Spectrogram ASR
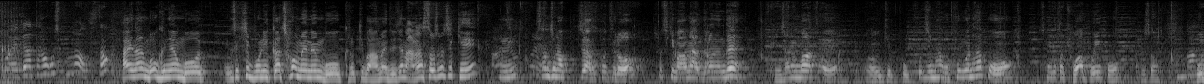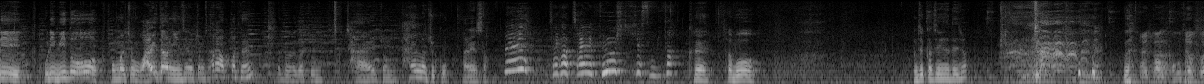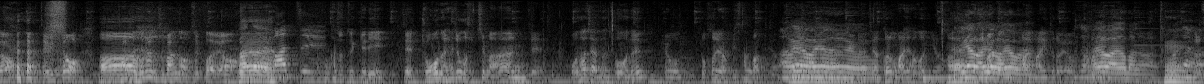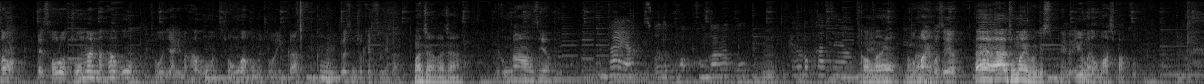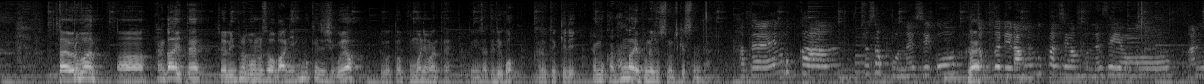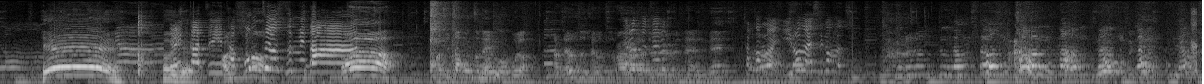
뭐 애들한테 하고 싶은 말 없어? 아니 난 뭐 그냥 뭐 색시 보니까 처음에는 뭐 그렇게 마음에 들진 않았어 솔직히 응? 상처 받지 않고 들어 솔직히 마음에 안 들었는데 괜찮은 것 같아 어, 이렇게 푸, 푸짐하고 푸근하고 성격도 좋아 보이고 그래서 우리 우리 미도 정말 좀 와이드한 인생을 좀 살아왔거든 그래서 너네가 좀잘좀 타일러주고 안에서 제가 잘 교육시키겠습니다. 그래 자뭐 언제까지 해야 되죠? 여기까지 꽁트였고요. 재밌죠? 아. 사실 이런 집안은 없을 거예요. 네. 맞지 가족들끼리 이제 조언을 해주고 싶지만 이제 원하지 않는 조언은 결국 욕설이랑 비슷한 것 같아요. 맞아요, 맞아요, 맞아요. 제가 그런 거 많이 하거든요. 맞아요, 하지 맞아요, 말라고 맞아요, 많이, 맞아요. 많이 들어요. 맞아, 맞아, 맞아, 맞아. 음. 그래서 서로 좋은 말만 하고 좋은 이야기만 하고 좋은 것만 보면 좋으니까 음. 그랬으면 좋겠습니다. 맞아 맞아 네, 건강하세요. 감사해요 너도 거- 건강하고 음. 행복하세요 건강해 돈 많이 버세요. 네, 아, 돈 많이 벌겠습니다 네, 1분에 5만 원씩 받고. 자 여러분 어, 한가위 때 저희 리플 보면서 많이 행복해지시고요 그리고 또 부모님한테 또 인사드리고 가족들끼리 행복한 한가위 보내셨으면 좋겠습니다 다들 행복한 추석 보내시고 네. 가족들이랑 행복한 시간 보내세요 안녕 예! 어, 이제- 여기까지 아, 다 싫어. 꽁트였습니다 와! 아 진짜 꽁트네. 이거 뭐야? 자 제로투 제로투 하나 둘셋넷. 잠깐만 일어날 시간만 똥똥똥똥똥똥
